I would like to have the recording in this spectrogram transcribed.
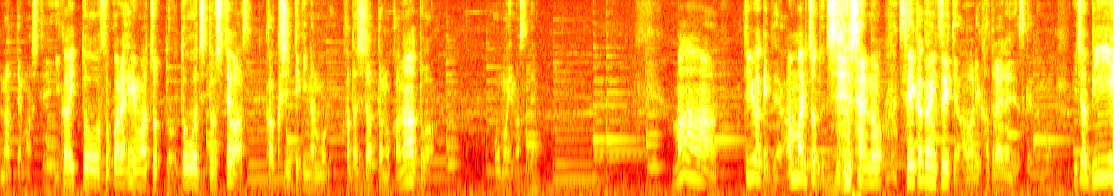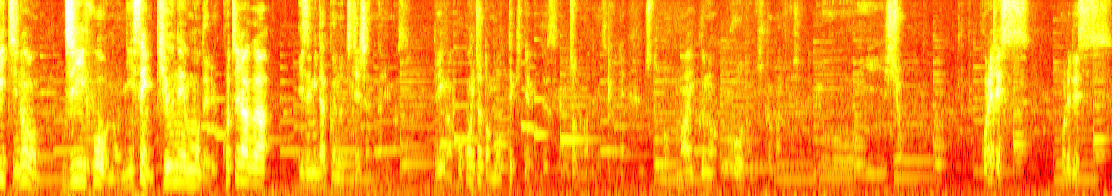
なってまして意外とそこら辺はちょっと当時としては革新的な形だったのかなとは思いますね。まあっていうわけであんまりちょっと自転車の性格についてはあまり語られないですけれども一応 BH の G4 の2009年モデル。こちらが泉田君の自転車になります。で今ここにちょっと持ってきてるんですけどちょっと待ってくださいね。ちょっとマイクのコードに引っかかるんですよ。よいしょ。これです。これです。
